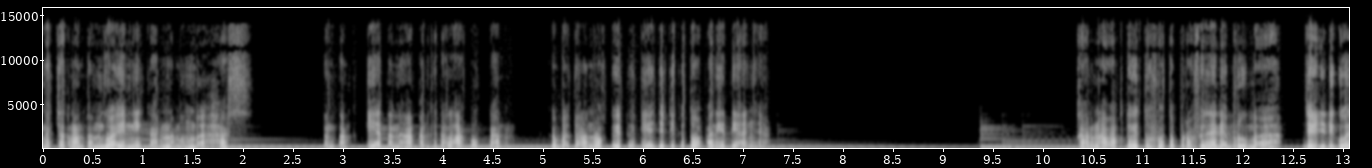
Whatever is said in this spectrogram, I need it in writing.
ngechat mantan gue ini karena membahas tentang kegiatan yang akan kita lakukan. Kebetulan waktu itu dia jadi ketua panitianya. Karena waktu itu foto profilnya dia berubah, jadi jadi gue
